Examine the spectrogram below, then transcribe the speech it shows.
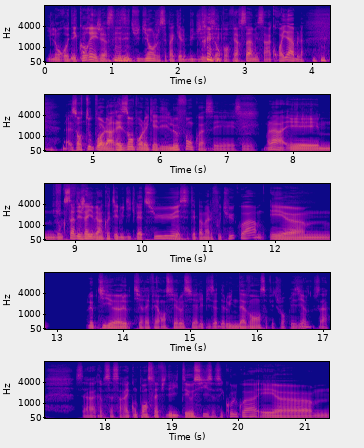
ils l'ont redécoré. C'est des étudiants, je sais pas quel budget ils ont pour faire ça, mais c'est incroyable. Euh, surtout pour la raison pour laquelle ils le font, quoi. C'est, c'est, voilà. Et hum, donc ça, déjà, il y avait un côté ludique là-dessus, et c'était pas mal foutu, quoi. Et euh, le petit, euh, le petit référentiel aussi à l'épisode d'Halloween d'avant, ça fait toujours plaisir. Mm. Ça, ça, comme ça, ça récompense la fidélité aussi, ça c'est cool quoi. Et euh,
